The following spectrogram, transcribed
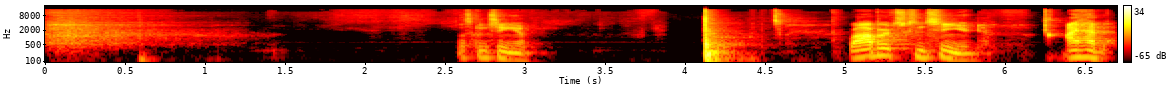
Let's continue. Roberts continued. I have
